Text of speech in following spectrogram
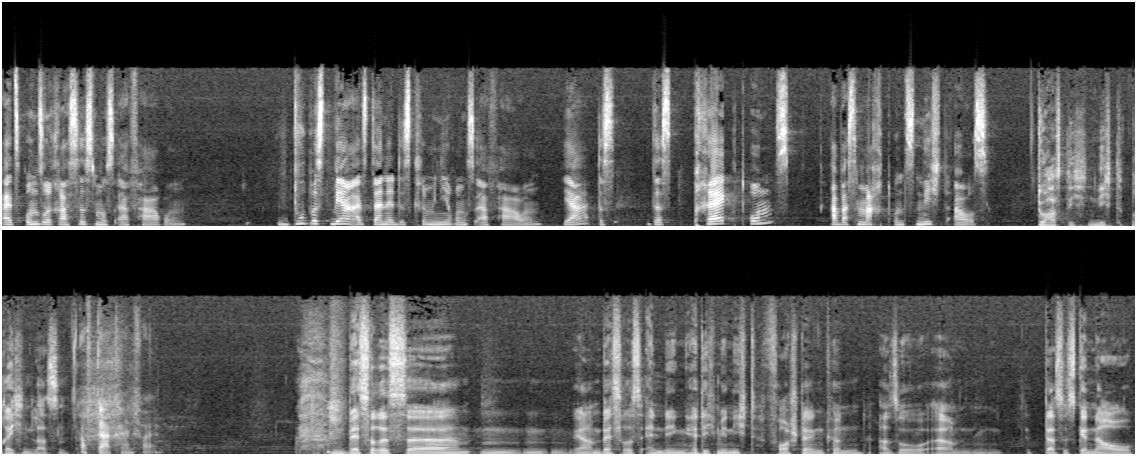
als unsere Rassismuserfahrung. Du bist mehr als deine Diskriminierungserfahrung. Ja, das, das prägt uns, aber es macht uns nicht aus. Du hast dich nicht brechen lassen. Auf gar keinen Fall. Ein besseres, äh, ja, ein besseres Ending hätte ich mir nicht vorstellen können. Also ähm, das ist genau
